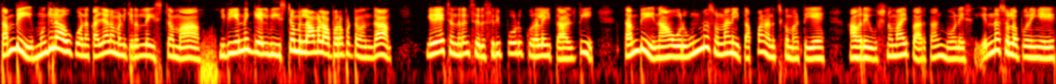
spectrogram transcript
தம்பி முகிலாவுக்கு உன கல்யாணம் பண்ணிக்கிறதுல இஷ்டமா? இது என்ன கேள்வி? இஷ்டம் இல்லாமலா புறப்பட்டு வந்தா? இதயச்சந்திரன் சிறு சிரிப்போடு குரலை தாழ்த்தி தம்பி நான் ஒரு உண்மை சொன்னால் நீ தப்பாக நினச்சிக்க மாட்டியே? அவரை உஷ்ணமாய் பார்த்தான் புவனேஷ். என்ன சொல்ல போகிறீங்க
